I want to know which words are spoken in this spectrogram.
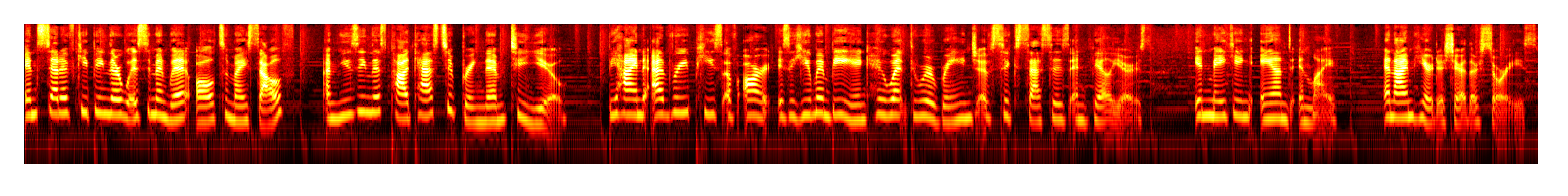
Instead of keeping their wisdom and wit all to myself, I'm using this podcast to bring them to you. Behind every piece of art is a human being who went through a range of successes and failures in making and in life, and I'm here to share their stories.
